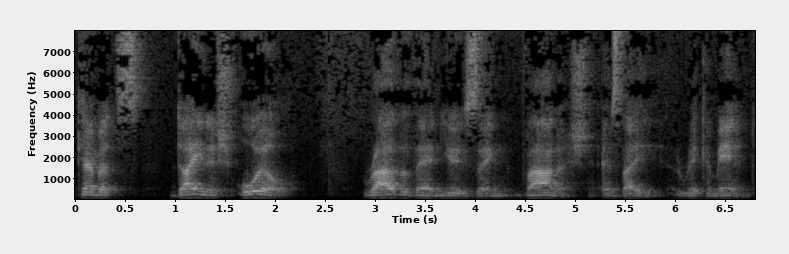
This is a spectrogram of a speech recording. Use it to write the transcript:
Cabot's Danish oil rather than using varnish as they recommend.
